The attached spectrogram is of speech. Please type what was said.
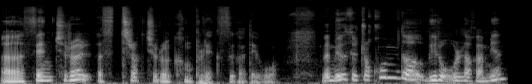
아, Central Structural Complex가 되고 그다음에 여기서 조금 더 위로 올라가면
